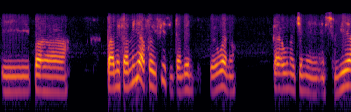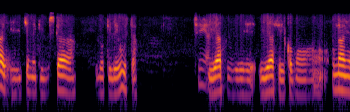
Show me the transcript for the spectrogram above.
Y para, para mi familia fue difícil también, pero bueno, cada uno tiene su vida y tiene que buscar lo que le gusta y hace y hace como un año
